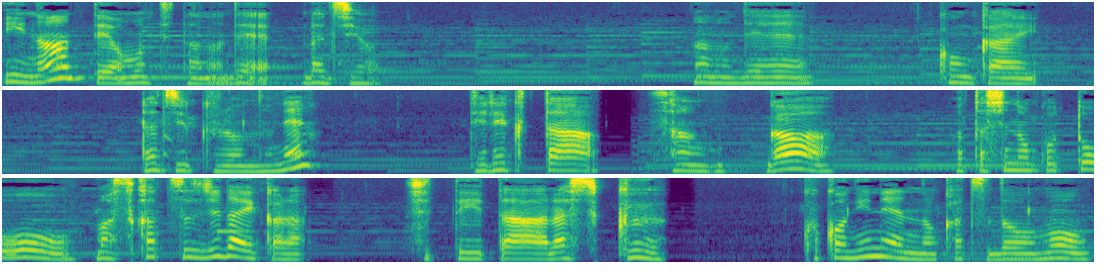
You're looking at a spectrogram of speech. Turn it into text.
いいなって思ってたのでラジオ。なので今回ラジクロのねディレクターさんが私のことをマスカツ時代から知っていたらしく、ここ2年の活動も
